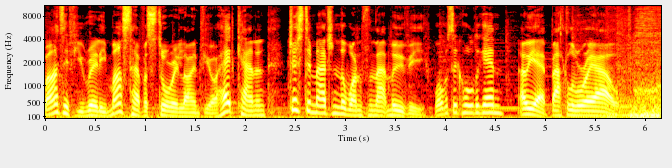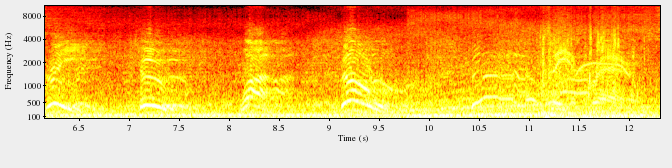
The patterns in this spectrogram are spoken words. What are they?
But if you really must have a storyline for your headcanon, just imagine the one from that movie. What was it called again? Oh yeah, Battle Royale. Three, two, one.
